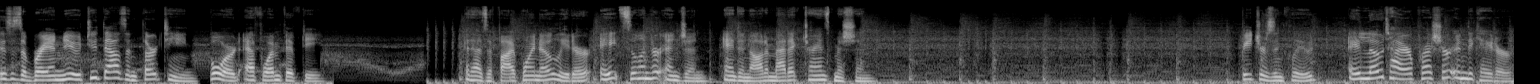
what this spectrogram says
This is a brand new 2013 Ford F-150. It has a 5.0-liter, eight-cylinder engine and an automatic transmission. Features include a low tire pressure indicator,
